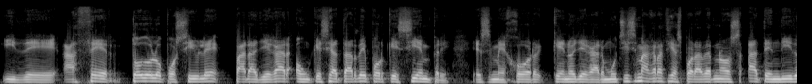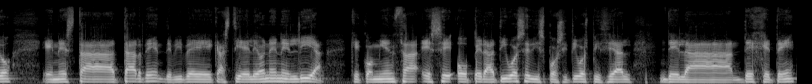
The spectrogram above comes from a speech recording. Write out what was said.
y de hacer todo lo posible para llegar, aunque sea tarde, porque siempre es mejor que no llegar. Muchísimas gracias por habernos atendido en esta tarde de Vive Castilla y León, en el día que comienza ese operativo, ese dispositivo especial de la DGT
